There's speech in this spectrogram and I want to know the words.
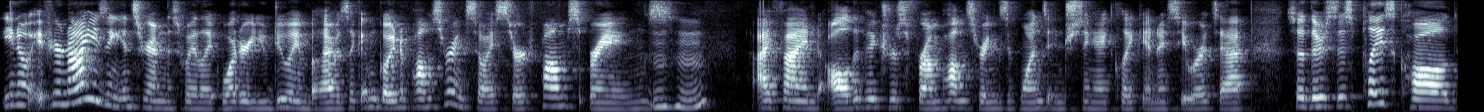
You know, if you're not using Instagram this way, like, what are you doing? But I was like, I'm going to Palm Springs. So I search Palm Springs. Mm-hmm. I find all the pictures from Palm Springs. If one's interesting, I click and I see where it's at. So there's this place called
